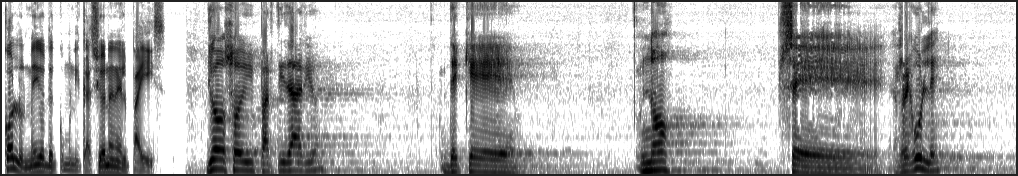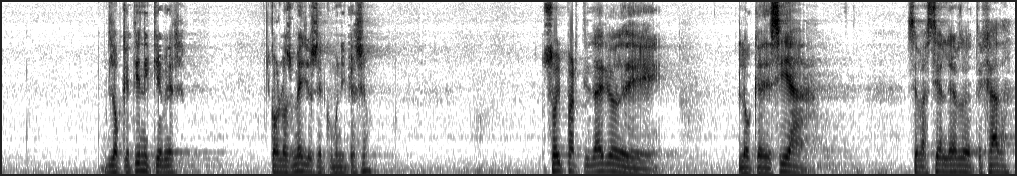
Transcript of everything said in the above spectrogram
con los medios de comunicación en el país. Yo soy partidario de que no se regule lo que tiene que ver con los medios de comunicación. Soy partidario de lo que decía Sebastián Lerdo de Tejada,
